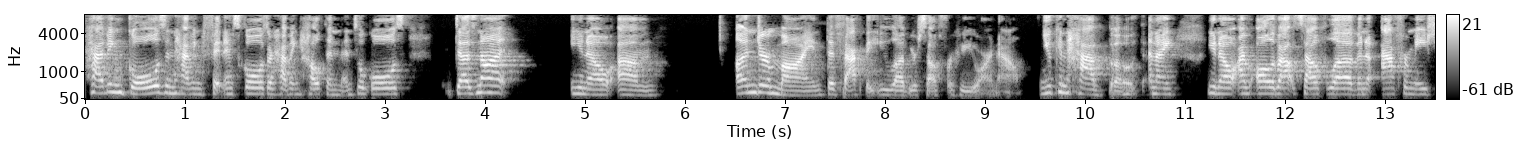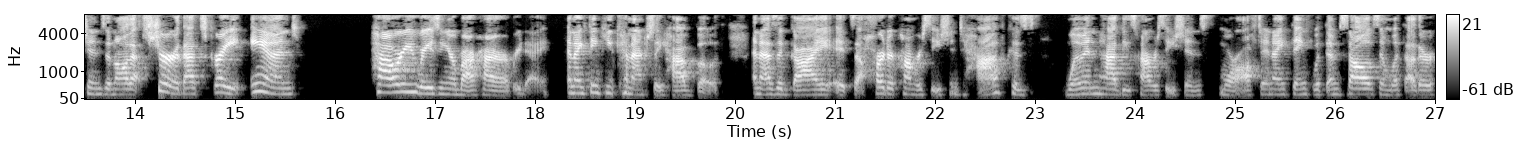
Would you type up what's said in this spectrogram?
having goals and having fitness goals or having health and mental goals does not you know um undermine the fact that you love yourself for who you are now. You can have both. And i you know i'm all about self-love and affirmations and all that. Sure that's great. And how are you raising your bar higher every day? And i think you can actually have both. And as a guy it's a harder conversation to have because women have these conversations more often i think with themselves and with other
